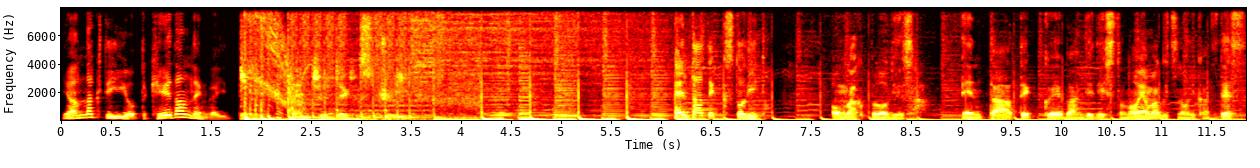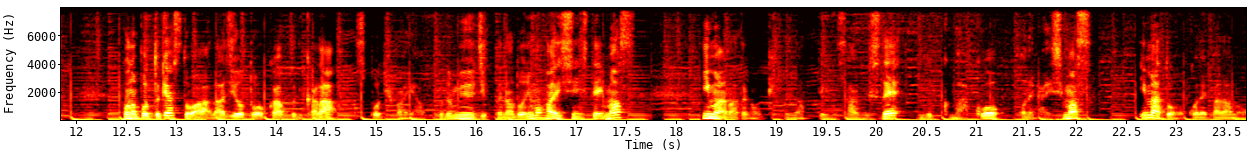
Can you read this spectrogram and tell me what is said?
やんなくていいよって経団連が言ってる。エンターテックストリート。音楽プロデューサー、エンターテックエヴァンジェリストの山口のりかずです。このポッドキャストはラジオトークアプリから Spotify、Apple Music などにも配信しています。今あなたがお聞きになっているサービスでブックマークをお願いします。今とこれからの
